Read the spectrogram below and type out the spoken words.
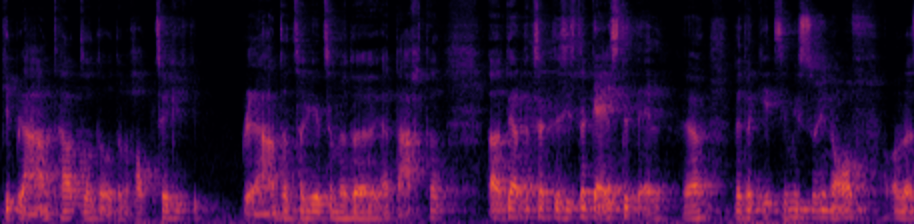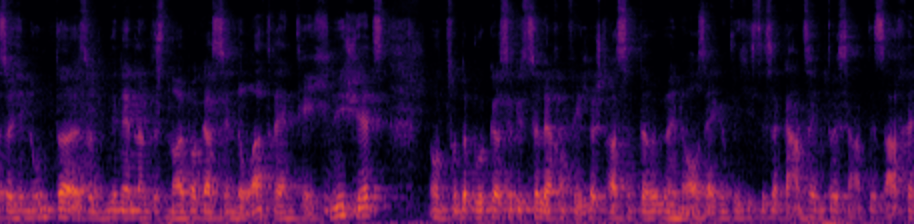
geplant hat oder, oder hauptsächlich geplant hat, sage ich jetzt einmal, oder erdacht hat, der hat gesagt, das ist der geilste Teil, ja, weil da geht es nämlich so hinauf, also hinunter, also wir nennen das Neubaugasse Nord rein technisch jetzt und von der Burggasse bis zur Lerchenfelder Straße und darüber hinaus eigentlich ist das eine ganz interessante Sache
